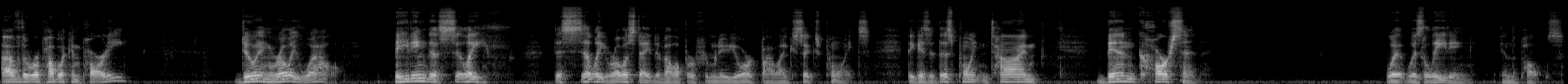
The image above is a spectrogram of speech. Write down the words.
of the Republican Party doing really well, beating the silly this silly real estate developer from New York by like six points. Because at this point in time, Ben Carson was leading in the polls.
